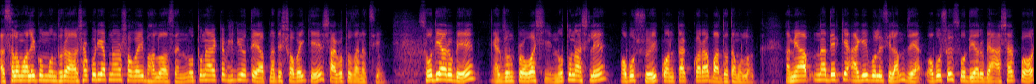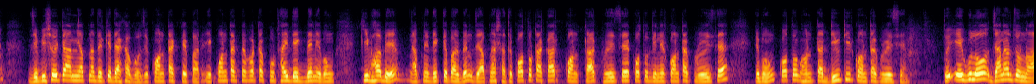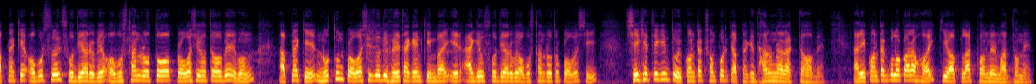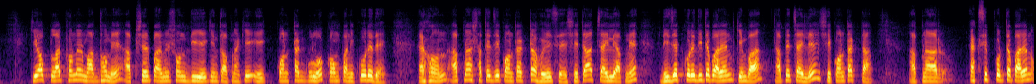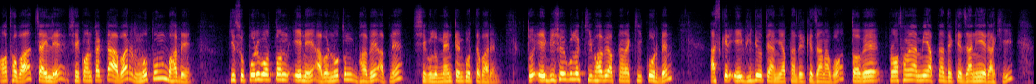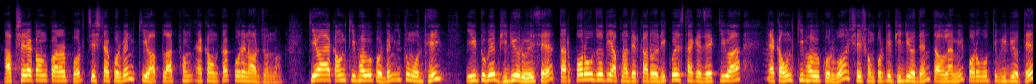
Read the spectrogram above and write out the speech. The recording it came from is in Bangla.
আসসালামু আলাইকুম বন্ধুরা, আশা করি আপনারা সবাই ভালো আছেন। নতুন আরেকটা ভিডিওতে আপনাদের সবাইকে স্বাগত জানাচ্ছি। সৌদি আরবে একজন প্রবাসী নতুন আসলে অবশ্যই কন্ট্যাক্ট করা বাধ্যতামূলক। আমি আপনাদেরকে আগেই বলেছিলাম যে, অবশ্যই সৌদি আরবে আসার পর যে বিষয়টা আমি আপনাদেরকে দেখাবো, যে কন্ট্যাক্ট পেপার এই কন্ট্যাক্ট পেপারটা কোথায় দেখবেন এবং কীভাবে আপনি দেখতে পারবেন যে আপনার সাথে কত টাকার কন্ট্যাক্ট হয়েছে, কত দিনের কন্ট্যাক্ট রয়েছে এবং কত ঘণ্টা ডিউটির কন্ট্যাক্ট রয়েছে। তো এগুলো জানার জন্য আপনাকে অবশ্যই সৌদি আরবে অবস্থানরত প্রবাসী হতে হবে এবং আপনাকে নতুন প্রবাসী যদি হয়ে থাকেন কিংবা এর আগেও সৌদি আরবে অবস্থানরত প্রবাসী, সেক্ষেত্রে কিন্তু ওই কন্ট্যাক্ট সম্পর্কে আপনাকে ধারণা রাখতে হবে। আর এই কন্ট্যাক্টগুলো করা হয় কিওয়া প্ল্যাটফর্মের মাধ্যমে। কিওয়া প্ল্যাটফর্মের মাধ্যমে আপসের পারমিশন দিয়ে কিন্তু আপনাকে এই কন্ট্যাক্টগুলো কোম্পানি করে দেয়। এখন আপনার সাথে যে কন্ট্যাক্টটা হয়েছে, সেটা চাইলে আপনি রিজেক্ট করে দিতে পারেন কিংবা আপনি চাইলে সেই কন্ট্যাক্টটা আপনার অ্যাকসেপ্ট করতে পারেন অথবা চাইলে সেই কন্ট্রাক্টটা আবার নতুনভাবে কিছু পরিবর্তন এনে আবার নতুনভাবে আপনি সেগুলো মেনটেন করতে পারেন। তো এই বিষয়গুলো কীভাবে আপনারা কি করবেন, আজকের এই ভিডিওতে আমি আপনাদেরকে জানাব। তবে প্রথমে আমি আপনাদেরকে জানিয়ে রাখি, আপসের অ্যাকাউন্ট করার পর চেষ্টা করবেন কিয়া প্ল্যাটফর্ম অ্যাকাউন্টটা করে নেওয়ার জন্য। কিয়া অ্যাকাউন্ট কীভাবে করবেন, ইতিমধ্যেই ইউটিউবে ভিডিও রয়েছে। তারপরেও যদি আপনাদের কারও রিকোয়েস্ট থাকে যে কিউআ অ্যাকাউন্ট কীভাবে করব সেই সম্পর্কে ভিডিও দেন, তাহলে আমি পরবর্তী ভিডিওতে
